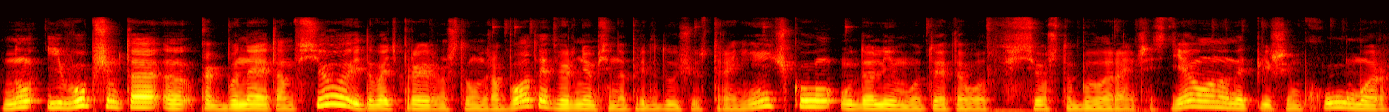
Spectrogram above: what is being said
Ну и в общем-то, э, как бы на этом все. И давайте проверим, что он работает. Вернемся на предыдущую страничку. Удалим вот это вот все, что было раньше сделано. Напишем humor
